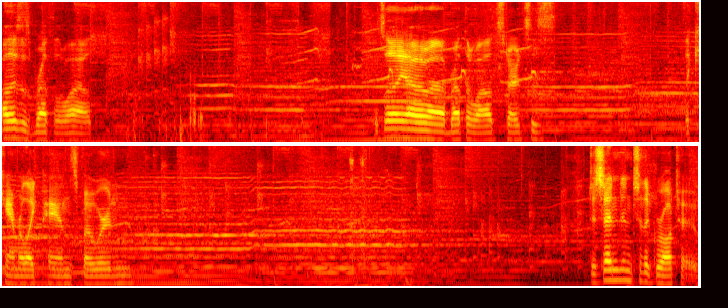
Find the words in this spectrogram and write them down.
Oh, this is Breath of the Wild. It's like how uh, Breath of the Wild starts is the camera like pans forward and descend into the grotto.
